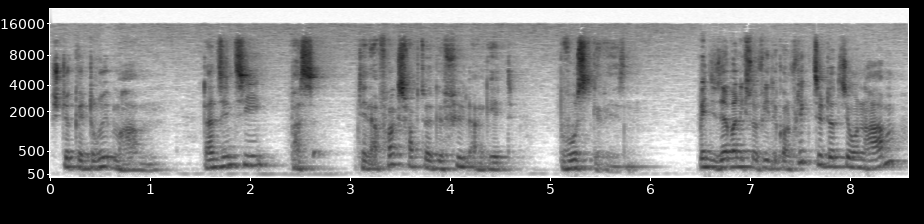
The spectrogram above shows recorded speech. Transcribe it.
Stücke drüben haben, dann sind Sie, was den Erfolgsfaktor Gefühl angeht, bewusst gewesen. Wenn Sie selber nicht so viele Konfliktsituationen haben,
